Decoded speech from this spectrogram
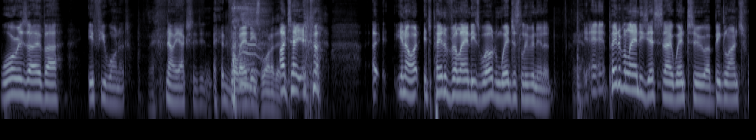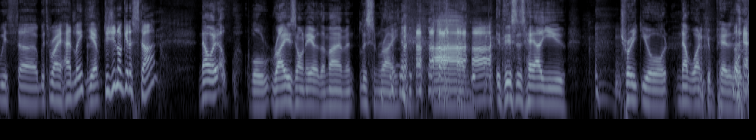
"War is over if you want it." No, he actually didn't. And V'landys wanted it. I tell you, uh, you know what? It's Peter V'landys' world, and we're just living in it. Uh, Peter V'landys yesterday went to a big lunch with uh, with Ray Hadley. Yep. Did you not get a start? No, it, well, Ray's on air at the moment. Listen, Ray, um, this is how you treat your number one competitor, then,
